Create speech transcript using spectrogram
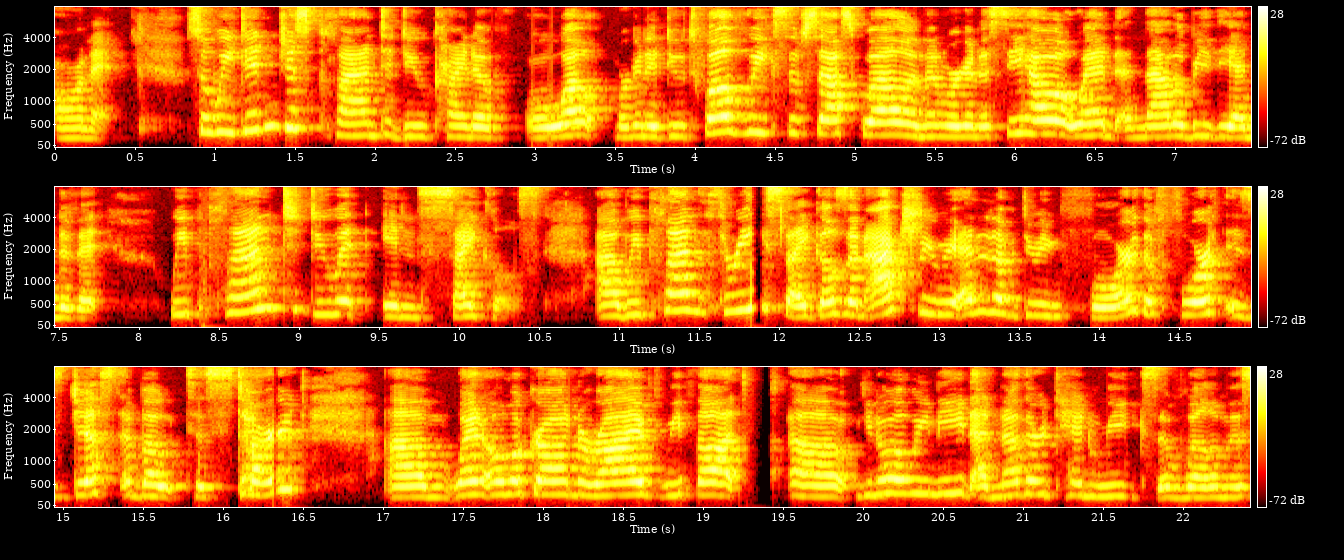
on it. So we didn't just plan to do kind of, oh, well, we're going to do 12 weeks of SaskWell and then we're going to see how it went and that'll be the end of it we plan to do it in cycles. Uh, we planned three cycles and actually we ended up doing four. The fourth is just about to start. Um, when Omicron arrived, we thought, uh, you know what we need? Another 10 weeks of wellness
